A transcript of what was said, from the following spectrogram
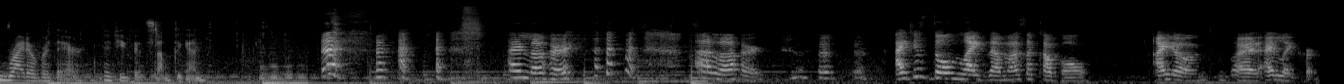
right over there if you get stumped again. I love her. I love her. I just don't like them as a couple. I don't, but I like her.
